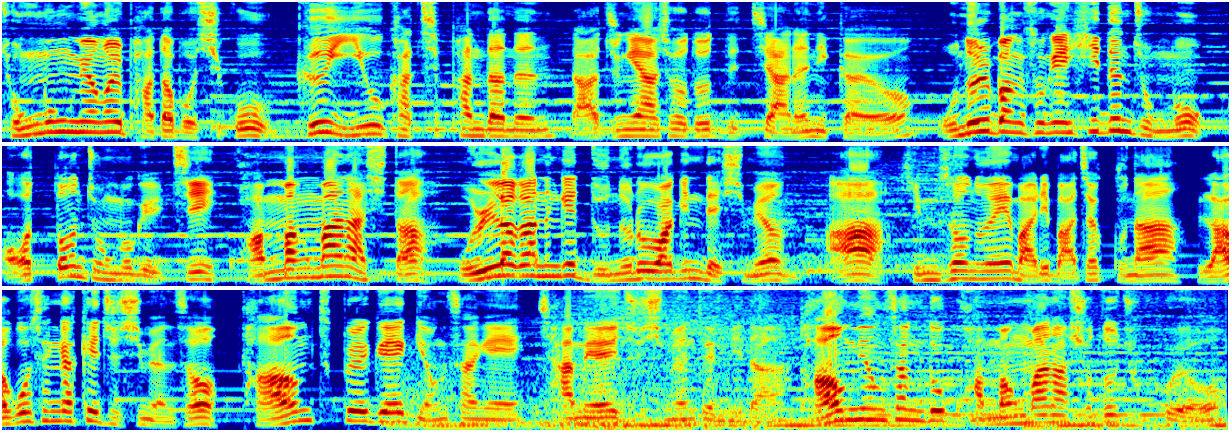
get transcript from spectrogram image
종목명을 받아보시고 그 이후 가치 판단은 나중에 하셔도 늦지 않으니까요. 오늘 방송의 히든 종목 어떤 종목일지 관망만 하시다 올라가는 게 눈으로 확인되시면 아 김선우의 말이 맞았구나 라고 생각해 주시면서 다음 특별계획 영상에 참여해 주시면 됩니다. 다음 영상도 관망만 하셔도 좋고요.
